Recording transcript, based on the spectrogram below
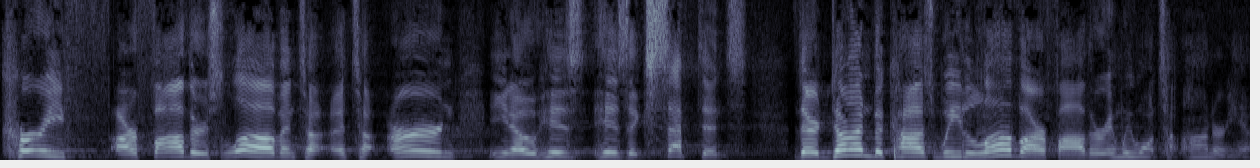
curry our Father's love and to, uh, to earn, you know, his, his acceptance. They're done because we love our Father and we want to honor him.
